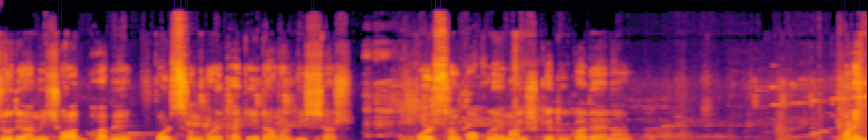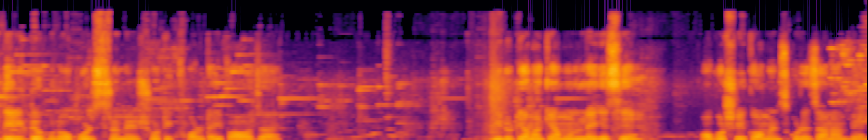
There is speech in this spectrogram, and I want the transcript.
যদি আমি সৎভাবে পরিশ্রম করে থাকি, এটা আমার বিশ্বাস। পরিশ্রম কখনোই মানুষকে ধোকা দেয় না। অনেক দেরিতে হলেও পরিশ্রমের সঠিক ফলটাই পাওয়া যায়। ভিডিওটি আমার কেমন লেগেছে অবশ্যই কমেন্টস করে জানাবেন।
